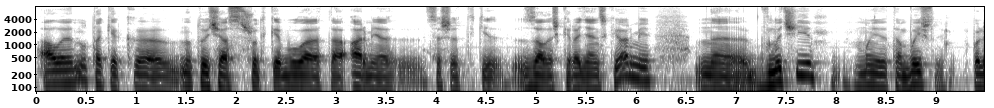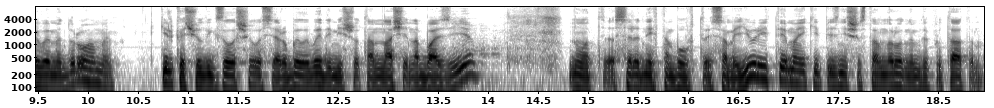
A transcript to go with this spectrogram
Але ну, так як е, на той час, що таке була та армія, це ще такі залишки радянської армії, е, вночі ми там вийшли польовими дорогами. Кілька чоловік залишилося, робили видимість, що там наші на базі є. Ну, от, серед них там був той самий Юрій Тима, який пізніше став народним депутатом.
